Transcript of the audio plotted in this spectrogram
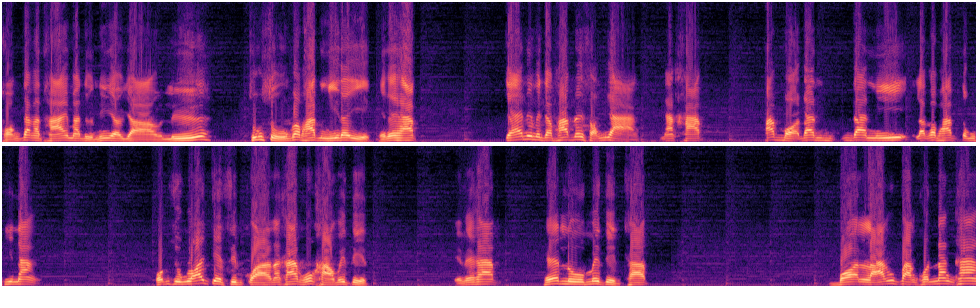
ของตั้งกระท้ายมาถึงที่ยาวๆ หรือสูงสูงก็พับอย่างนี้ได้อีกเห็นไหมครับ แจ๊สนี่มันจะพับได้สองอย่างนะครับ พับเบาะด้านด้านนี้แล้วก็พับตรงที่นั่ง ผมสูงร้อยเจ็ดสิบกว่านะครับหัวเข่าไม่ติด เห็นไหมครับเฮดรูมไม่ติดครับ บาะหลังฝั่งคนนั่งข้าง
